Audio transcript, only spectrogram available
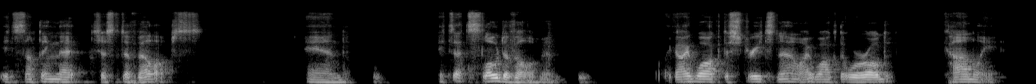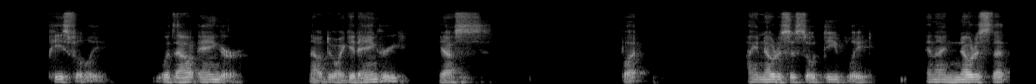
it's something that just develops. And it's that slow development. Like I walk the streets now, I walk the world calmly, peacefully, without anger. Now, do I get angry? Yes. But I notice it so deeply. And I notice that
